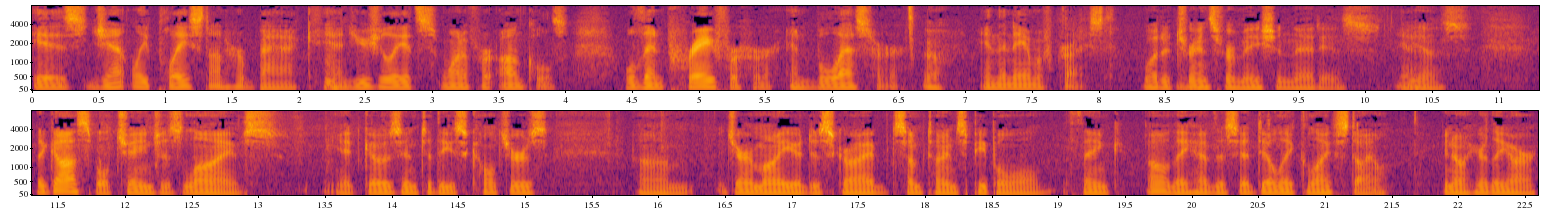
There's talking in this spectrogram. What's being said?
is gently placed on her back, Hmm. and usually it's one of her uncles will then pray for her and bless her Oh. in the name of Christ. what a transformation that is. Yeah. Yes. The gospel changes lives. It goes into these cultures. Um, Jeremiah described sometimes people will think, oh, they have this idyllic lifestyle. You know, here they are.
